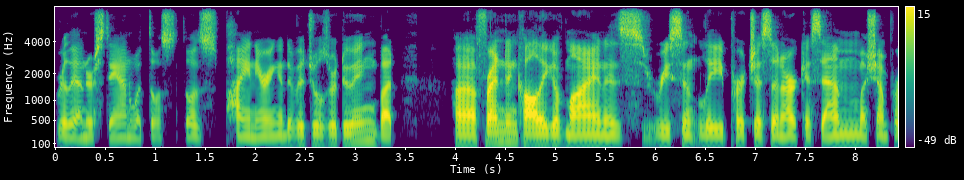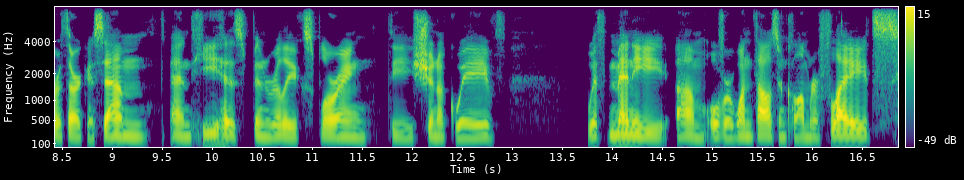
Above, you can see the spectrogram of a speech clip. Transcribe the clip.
really understand what those those pioneering individuals are doing, but a friend and colleague of mine has recently purchased an Arcus M, a Schempp Arcus M, and he has been really exploring the Chinook wave with many um, over 1,000 kilometer flights.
